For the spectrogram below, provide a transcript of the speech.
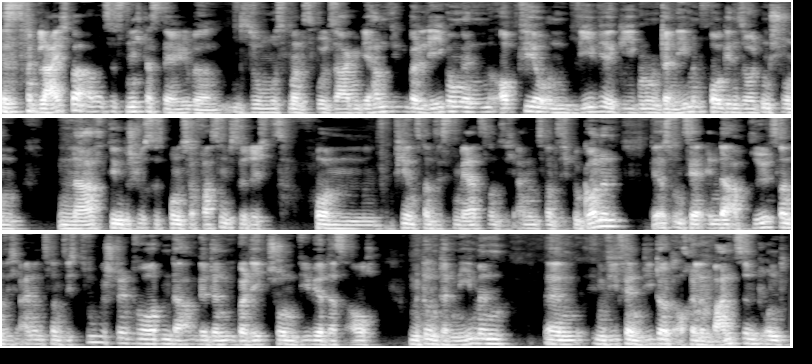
Es ist vergleichbar, aber es ist nicht dasselbe. So muss man es wohl sagen. Wir haben die Überlegungen, ob wir und wie wir gegen Unternehmen vorgehen sollten, schon nach dem Beschluss des Bundesverfassungsgerichts von 24. März 2021 begonnen. Der ist uns ja Ende April 2021 zugestellt worden. Da haben wir dann überlegt schon, wie wir das auch mit Unternehmen, ähm, inwiefern die dort auch relevant sind. Und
